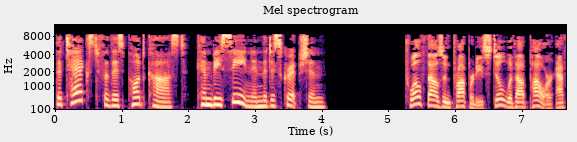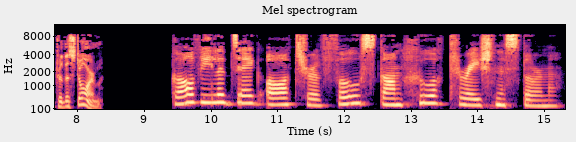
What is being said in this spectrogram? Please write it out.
The text for this podcast can be seen in the description. 12,000 properties still without power after the storm. Gábhíle áitriamh fós gan chuacht na storma.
